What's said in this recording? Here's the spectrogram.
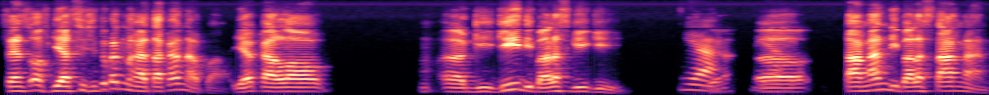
sense of justice itu kan mengatakan apa ya kalau uh, gigi dibalas gigi Ya, ya. Uh, tangan dibalas tangan,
